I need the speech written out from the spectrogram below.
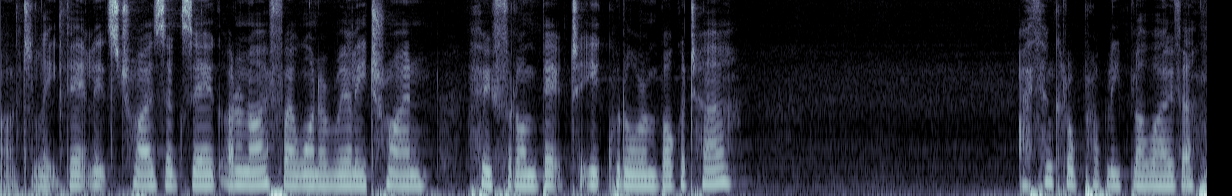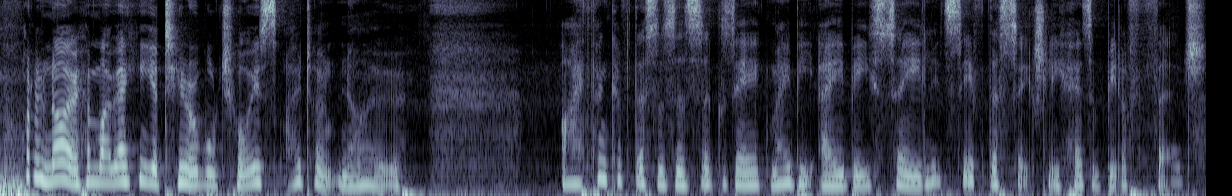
I'll delete that. Let's try zigzag. I don't know if I want to really try and hoof it on back to Ecuador and Bogota. I think it'll probably blow over. I don't know. Am I making a terrible choice? I don't know. I think if this is a zigzag, maybe ABC. Let's see if this actually has a better fit.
